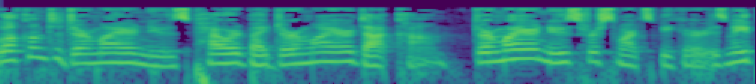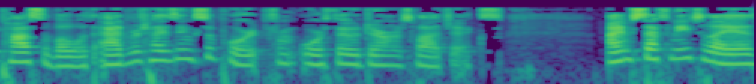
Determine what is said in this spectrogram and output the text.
Welcome to Dermwire News, powered by Dermwire.com. Dermwire News for Smart Speaker is made possible with advertising support from Ortho Dermatologics. I'm Stephanie Talea,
